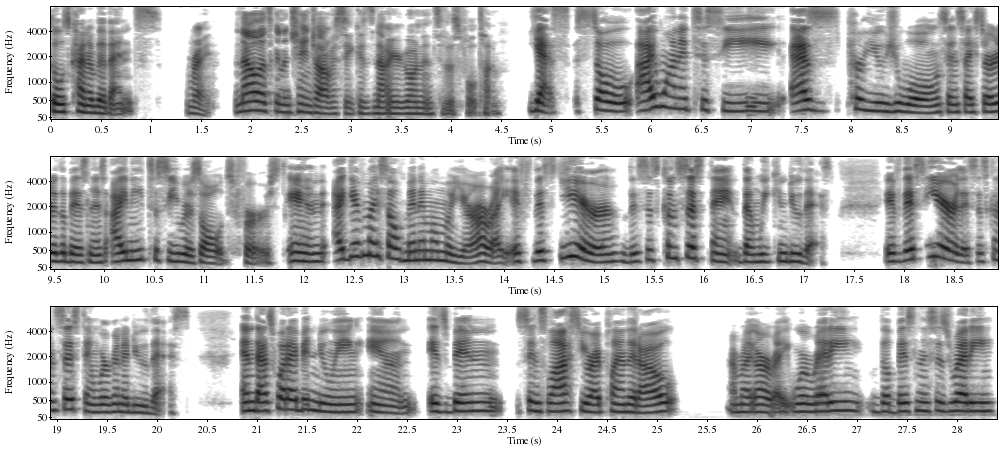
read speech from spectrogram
those kind of events. Right. Now that's going to change, obviously, because now you're going into this full time. Yes. So I wanted to see, as per usual, since I started the business, I need to see results first. And I give myself minimum a year. All right. If this year this is consistent, then we can do this. If this year this is consistent, we're going to do this. And that's what I've been doing. And it's been since last year I planned it out. I'm like, all right, we're ready. The business is ready.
